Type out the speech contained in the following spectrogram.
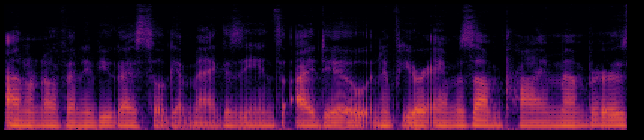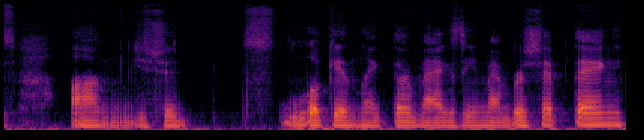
I don't know if any of you guys still get magazines. I do. And if you're Amazon Prime members, um, you should look in like their magazine membership thing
